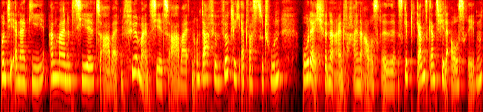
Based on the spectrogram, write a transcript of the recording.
und die Energie, an meinem Ziel zu arbeiten, für mein Ziel zu arbeiten und dafür wirklich etwas zu tun, oder ich finde einfach eine Ausrede. Es gibt ganz, ganz viele Ausreden.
